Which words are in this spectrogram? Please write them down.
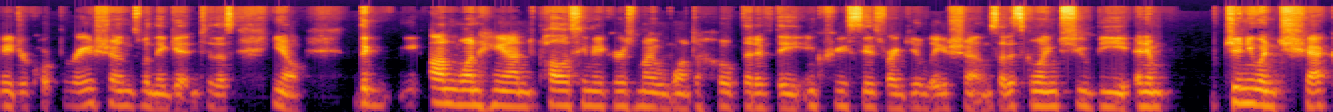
major corporations, when they get into this, you know, the on one hand, policymakers might want to hope that if they increase these regulations, that it's going to be an genuine check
